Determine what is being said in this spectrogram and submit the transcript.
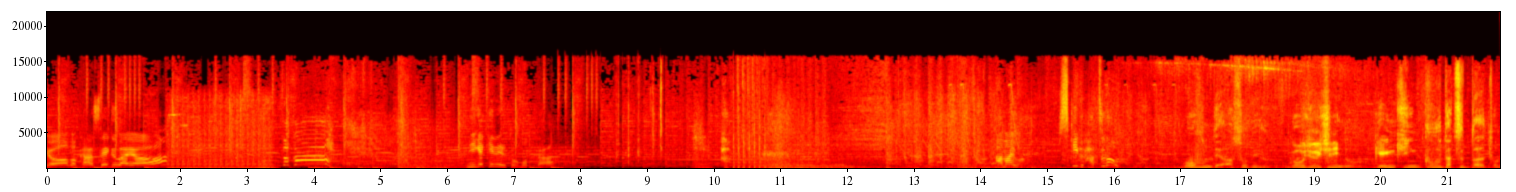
今日も稼ぐわよ。そこ！逃げ切れると思った？はっ。甘いわ。スキル発動。5分で遊べる。51人の現金強奪バトル。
